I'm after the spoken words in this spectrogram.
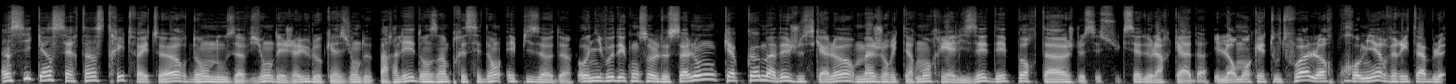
ainsi qu'un certain Street Fighter dont nous avions déjà eu l'occasion de parler dans un précédent épisode. Au niveau des consoles de salon, Capcom avait jusqu'alors majoritairement réalisé des portages de ses succès de l'arcade. Il leur manquait toutefois leur première véritable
